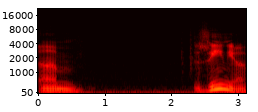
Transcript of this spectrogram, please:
um, Xenia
